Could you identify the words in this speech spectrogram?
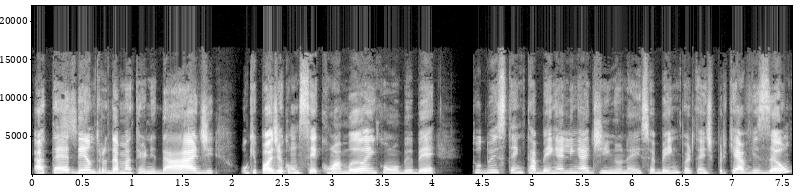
até Sim. dentro da maternidade, o que pode acontecer com a mãe, com o bebê. Tudo isso tem que estar tá bem alinhadinho, né? Isso é bem importante, porque a visão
